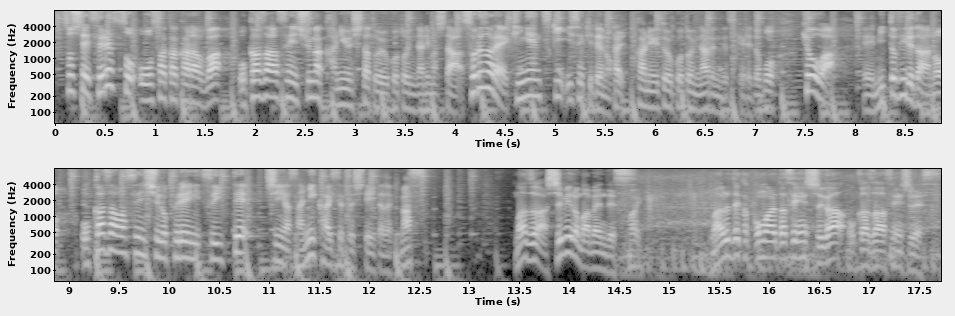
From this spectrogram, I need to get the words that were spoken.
そしてセレッソ大阪からは岡澤選手が加入したということになりました。それぞれ期限付き移籍でのはい。加入ということになるんですけれども、今日はえーミッドフィルダーの岡澤選手のプレーについて深夜さんに解説していただきます。まずは守備の場面です、はい。丸で囲まれた選手が岡澤選手です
